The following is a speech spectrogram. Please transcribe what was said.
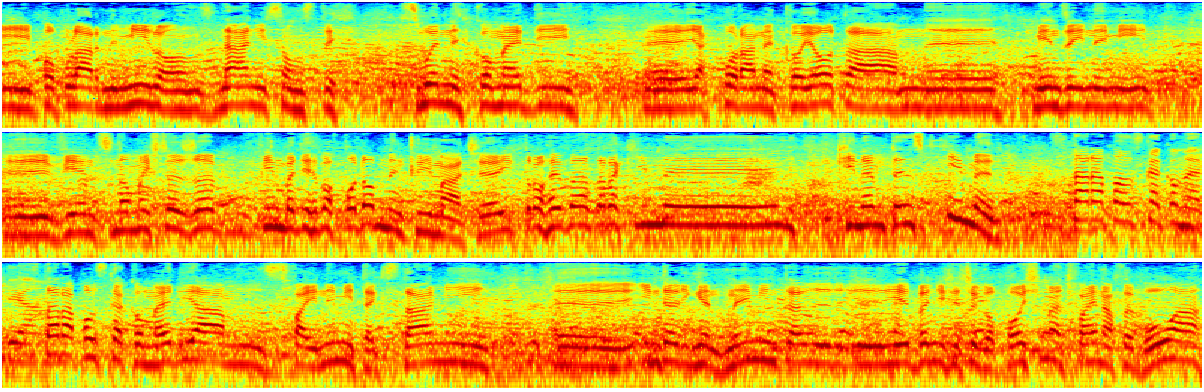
i popularny Milon znani są z tych słynnych komedii e, jak Poranek Kojota e, między innymi, E, więc no myślę, że film będzie chyba w podobnym klimacie i trochę za takim kinem tęsknimy. Stara polska komedia. Stara polska komedia z fajnymi tekstami, inteligentnymi, te, będzie się czego pośmiać, fajna febuła.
